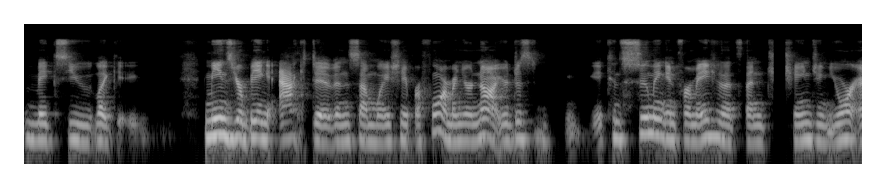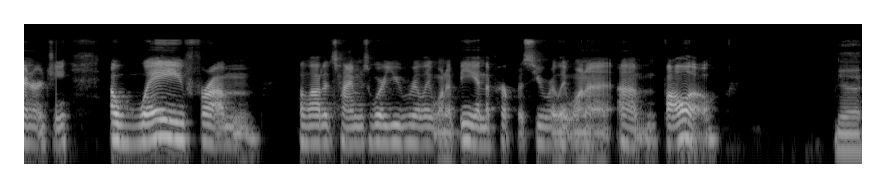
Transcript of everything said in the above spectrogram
makes you like means you're being active in some way, shape, or form, and you're not. You're just eh, consuming information that's then changing your energy away from a lot of times where you really want to be and the purpose you really want to um, follow. Yeah.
